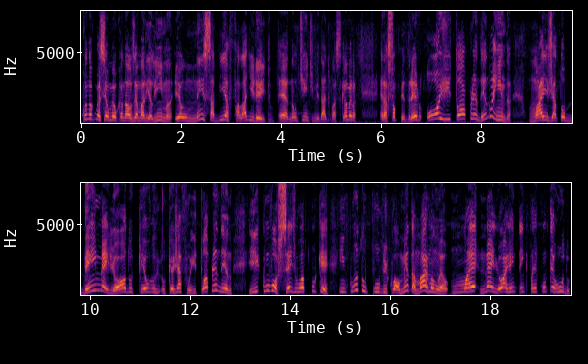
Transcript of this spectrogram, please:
Quando eu comecei o meu canal Zé Maria Lima, eu nem sabia falar direito. É, não tinha intimidade com as câmeras, era só pedreiro. Hoje estou aprendendo ainda, mas já estou bem melhor do que eu, o que eu já fui. Estou aprendendo. E com vocês, porque enquanto o público aumenta mais, Manuel, mais, melhor a gente tem que fazer conteúdo.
